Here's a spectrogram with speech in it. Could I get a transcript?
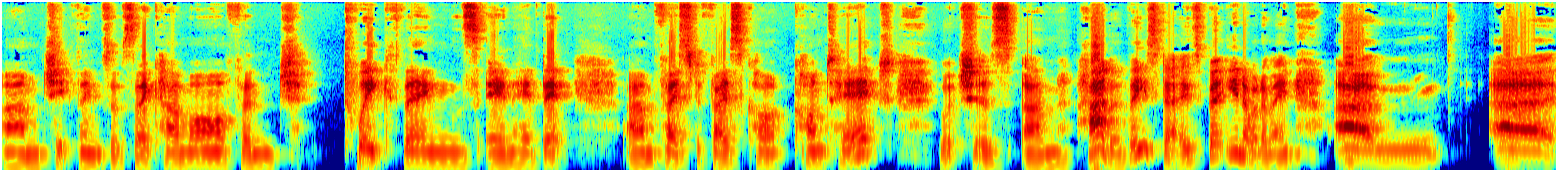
um, check things as they come off and ch- tweak things and have that face to face contact, which is um, harder these days, but you know what I mean. Um, uh,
